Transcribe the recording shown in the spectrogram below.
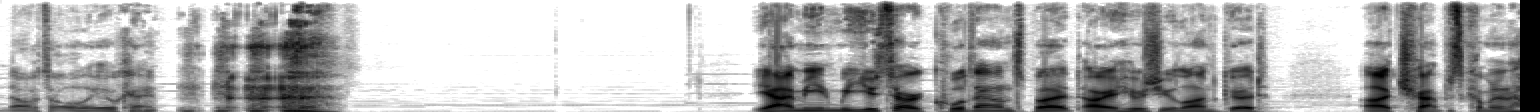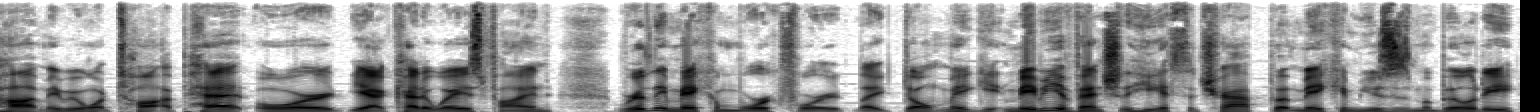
No, it's only okay. yeah, I mean we used our cooldowns, but alright, here's Yu'lon. Good. Uh, trap is coming in hot. Maybe want taunt a pet or yeah, cutaway is fine. Really make him work for it. Like don't make it. Maybe eventually he gets the trap, but make him use his mobility.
